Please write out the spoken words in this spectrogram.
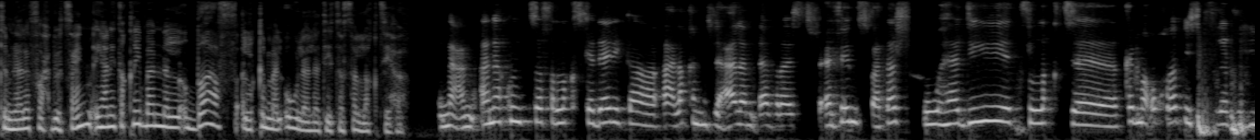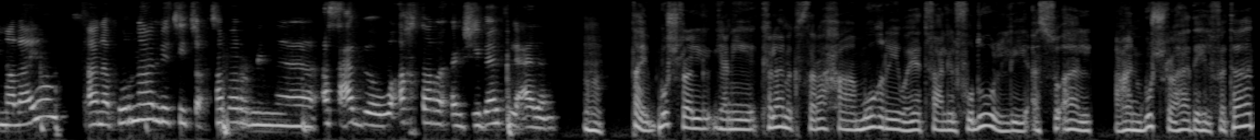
8091 يعني تقريبا الضعف القمة الأولى التي تسلقتها. نعم أنا كنت تسلقت كذلك أعلى قمة العالم إيفرست في 2017 وهذه تسلقت قمة أخرى في سلسلة الهيمالايا أنا بورنا التي تعتبر من أصعب وأخطر الجبال في العالم. طيب بشرى يعني كلامك بصراحة مغري ويدفع للفضول للسؤال. عن بشرى هذه الفتاة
